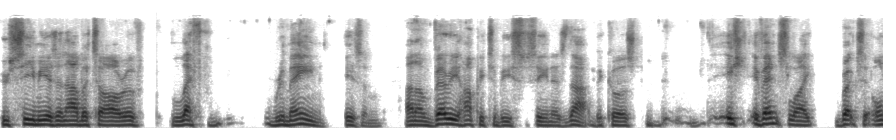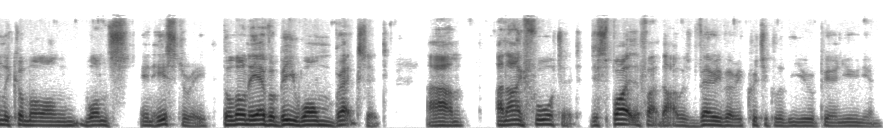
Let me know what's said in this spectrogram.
who see me as an avatar of left remainism. And I'm very happy to be seen as that because events like Brexit only come along once in history. There'll only ever be one Brexit. Um, and I fought it, despite the fact that I was very, very critical of the European Union.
